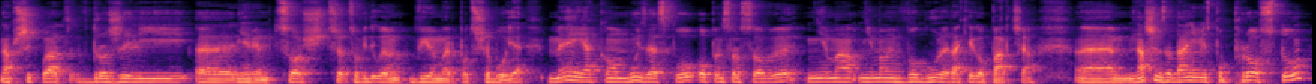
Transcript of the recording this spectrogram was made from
na przykład wdrożyli, e, nie wiem, coś, co, VMware potrzebuje. My, jako mój zespół open source'owy, nie, ma, nie mamy w ogóle takiego parcia. Naszym zadaniem jest po prostu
